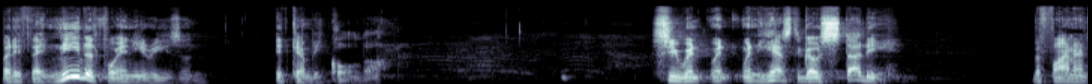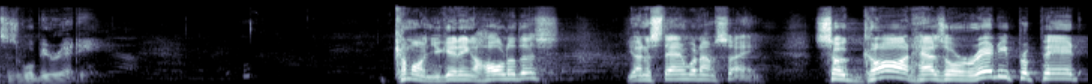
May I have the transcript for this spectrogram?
But if they need it for any reason, it can be called on. See, when, when, when he has to go study, the finances will be ready. Come on, you're getting a hold of this? You understand what I'm saying? So God has already prepared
